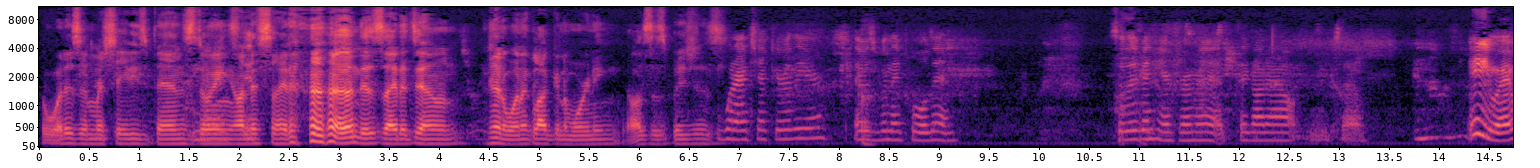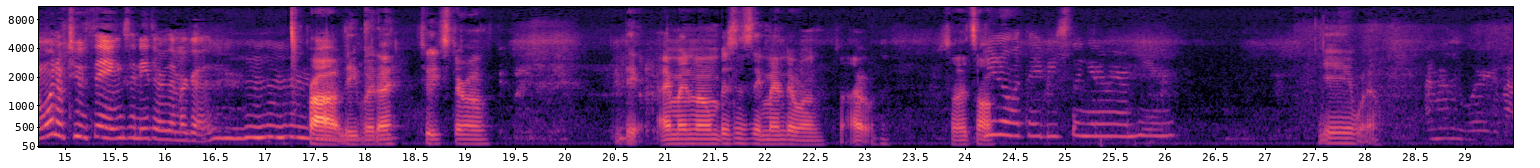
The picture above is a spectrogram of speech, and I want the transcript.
But what is a Mercedes Benz doing on this side on this side of town at one o'clock in the morning? All suspicious. When I checked earlier, it was when they pulled in. So they've been here for a minute. They got out. So anyway, one of two things, and neither of them are good. Probably, but uh, to each their own. They, I mind my own business. They mind their own. So, I, so that's all. You know what they be slinging around here? Yeah, well. I'm really worried about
